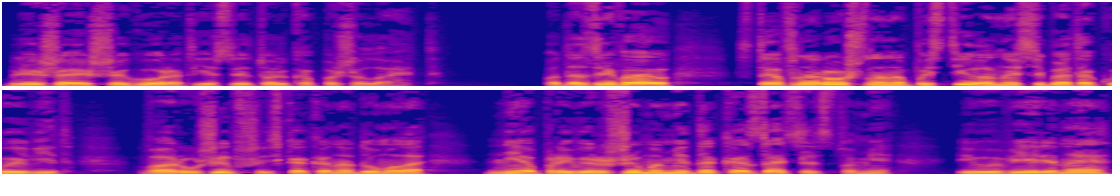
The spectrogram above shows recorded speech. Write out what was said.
ближайший город, если только пожелает. Подозреваю, Стеф нарочно напустила на себя такой вид, вооружившись, как она думала, неопровержимыми доказательствами и уверенная,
